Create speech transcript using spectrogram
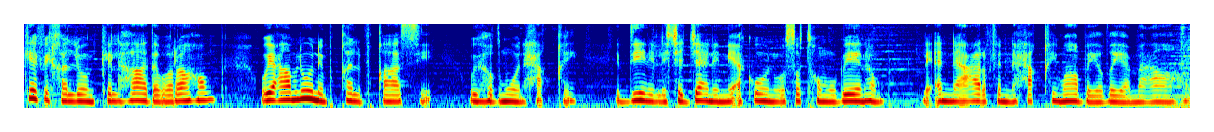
كيف يخلون كل هذا وراهم ويعاملوني بقلب قاسي ويهضمون حقي؟ الدين اللي شجعني إني أكون وسطهم وبينهم لأني أعرف إن حقي ما بيضيع معاهم.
